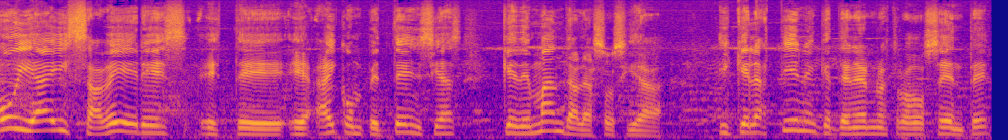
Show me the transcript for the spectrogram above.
Hoy hay saberes, este, eh, hay competencias que demanda la sociedad y que las tienen que tener nuestros docentes,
